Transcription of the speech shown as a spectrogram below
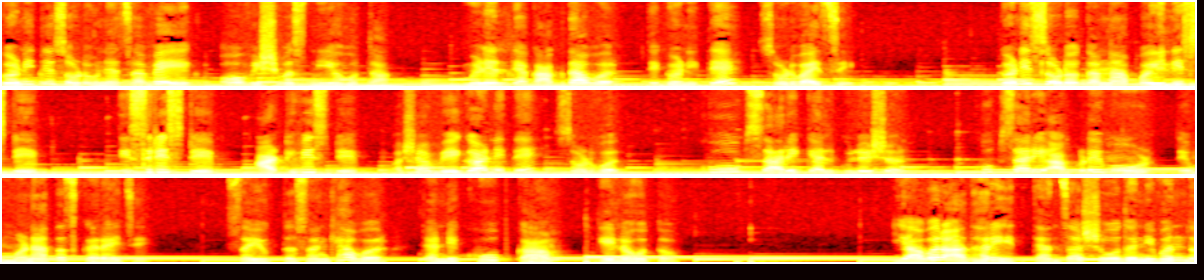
गणिते सोडवण्याचा वेग अविश्वसनीय होता. मिळेल त्या कागदावर ते गणिते सोडवायचे. गणित सोडवताना पहिली स्टेप तिसरी स्टेप आठवी स्टेप अशा वेगाने ते सोडवत. खूप सारी कॅल्क्युलेशन खूप सारी आकडेमोड ते मनातच करायचे. संयुक्त संख्यावर त्यांनी खूप काम केलं होतं. यावर आधारित त्यांचा शोध निबंध.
